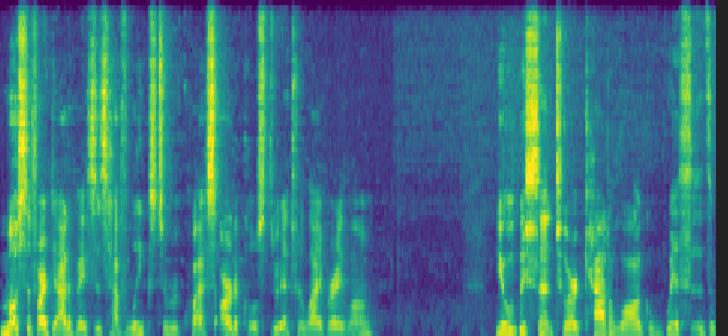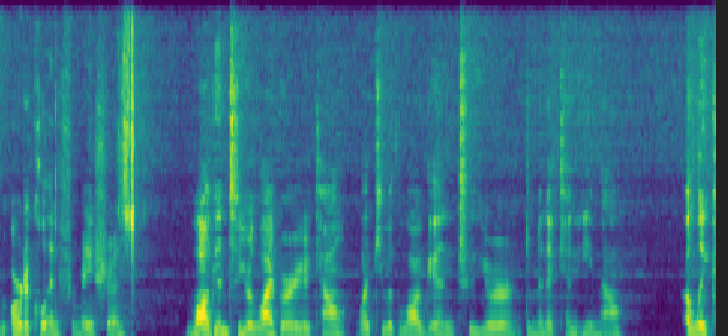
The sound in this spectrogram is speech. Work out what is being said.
Most of our databases have links to request articles through Interlibrary Loan. You will be sent to our catalog with the article information. Log into your library account like you would log into your Dominican email. A link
